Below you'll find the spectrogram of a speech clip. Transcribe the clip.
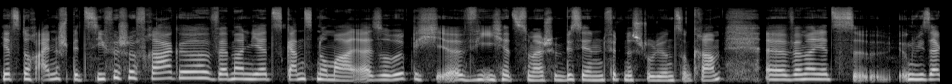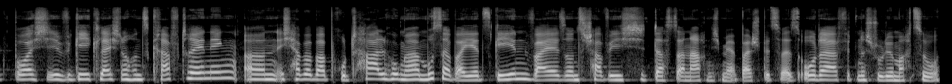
Jetzt noch eine spezifische Frage, wenn man jetzt ganz normal, also wirklich äh, wie ich jetzt zum Beispiel ein bisschen Fitnessstudio und so Kram, äh, wenn man jetzt äh, irgendwie sagt, boah, ich gehe gleich noch ins Krafttraining, ich habe aber brutal Hunger, muss aber jetzt gehen, weil sonst schaffe ich das danach nicht mehr beispielsweise oder Fitnessstudio macht so.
